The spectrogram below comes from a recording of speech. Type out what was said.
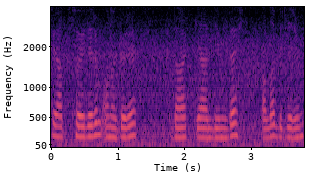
fiyat söylerim. Ona göre daha geldiğimde alabilirim.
